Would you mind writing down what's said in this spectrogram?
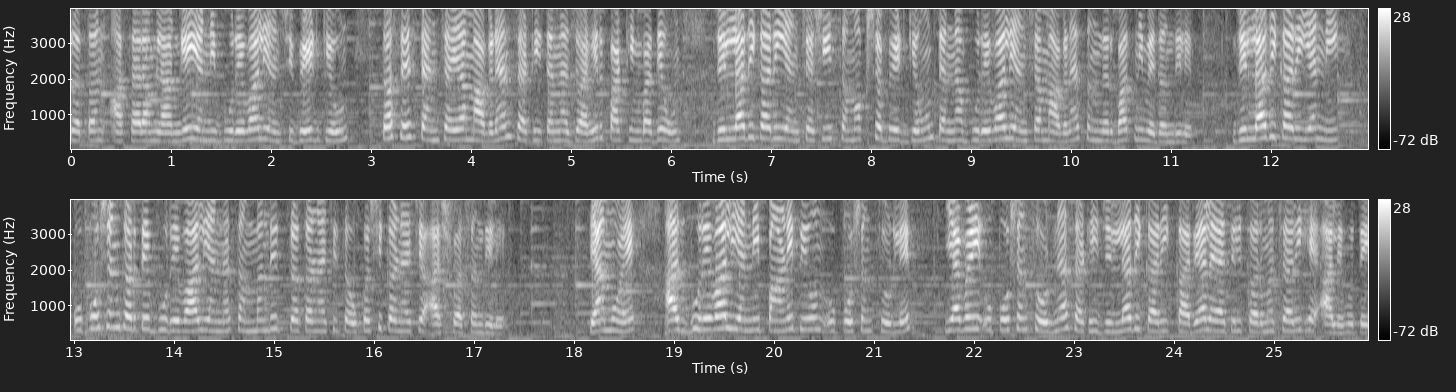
रतन आसाराम लांडगे यांनी भुरेवाल यांची भेट घेऊन तसेच त्यांच्या या मागण्यांसाठी त्यांना जाहीर पाठिंबा देऊन जिल्हाधिकारी यांच्याशी समक्ष भेट घेऊन त्यांना भुरेवाल यांच्या मागण्यासंदर्भात निवेदन दिले. जिल्हाधिकारी यांनी उपोषणकर्ते भुरेवाल यांना संबंधित प्रकरणाची चौकशी करण्याचे आश्वासन दिले. त्यामुळे आज भुरेवाल यांनी पाणी पिऊन उपोषण सोडले. यावेळी उपोषण सोडण्यासाठी जिल्हाधिकारी कार्यालयातील कर्मचारी हे आले होते.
